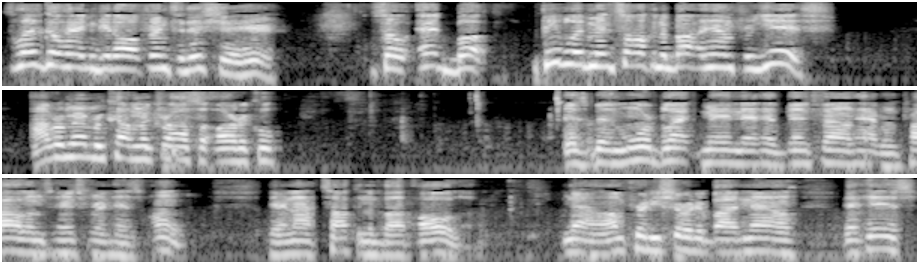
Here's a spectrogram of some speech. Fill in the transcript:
so let's go ahead and get off into this shit here. So Ed Buck, people have been talking about him for years. I remember coming across an article. There's been more black men that have been found having problems entering his home. They're not talking about all of them. Now, I'm pretty sure that by now that his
